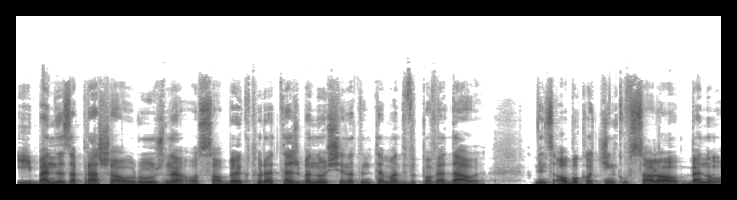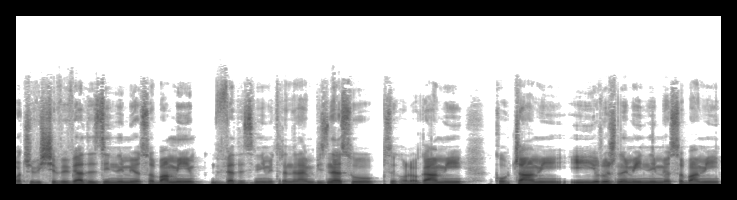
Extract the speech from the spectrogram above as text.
i będę zapraszał różne osoby, które też będą się na ten temat wypowiadały. Więc obok odcinków solo będą oczywiście wywiady z innymi osobami, wywiady z innymi trenerami biznesu, psychologami, coachami i różnymi innymi osobami,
